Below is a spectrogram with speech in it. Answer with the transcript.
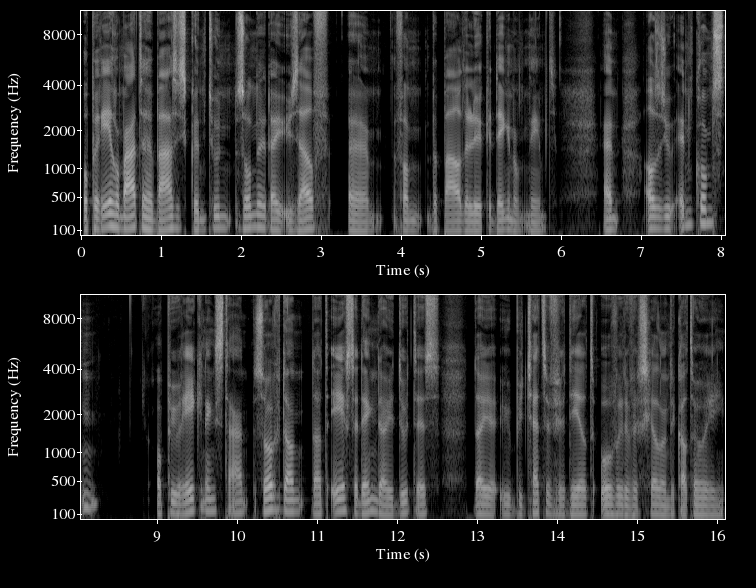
op een regelmatige basis kunt doen zonder dat je jezelf um, van bepaalde leuke dingen ontneemt. En als uw inkomsten op uw rekening staan, zorg dan dat het eerste ding dat je doet is dat je je budgetten verdeelt over de verschillende categorieën.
